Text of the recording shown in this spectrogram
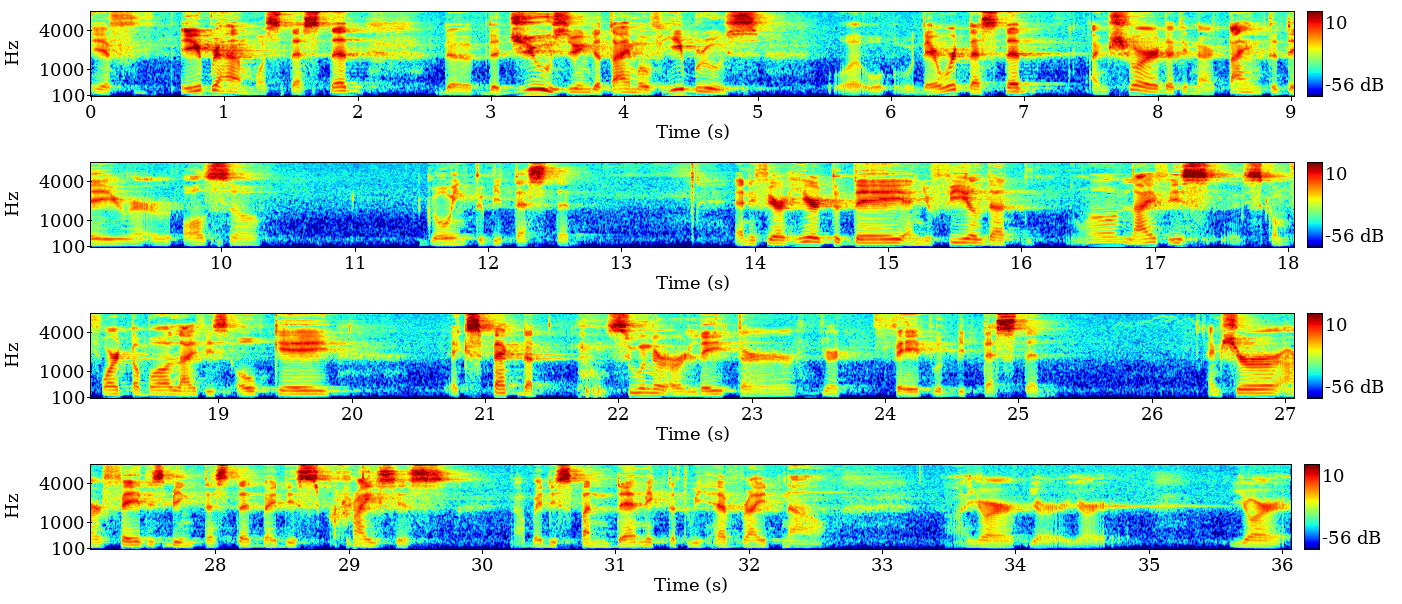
if Abraham was tested, the, the Jews during the time of Hebrews, well, they were tested. I'm sure that in our time today, we're also going to be tested. And if you're here today and you feel that, well, life is, is comfortable, life is okay, expect that sooner or later your faith would be tested. I'm sure our faith is being tested by this crisis, uh, by this pandemic that we have right now. Uh, your, your, your, your,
